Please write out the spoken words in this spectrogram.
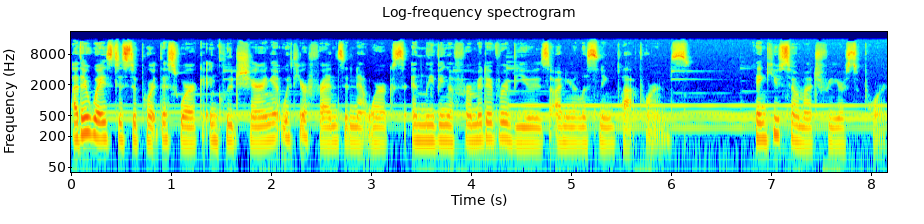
Other ways to support this work include sharing it with your friends and networks and leaving affirmative reviews on your listening platforms. Thank you so much for your support.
